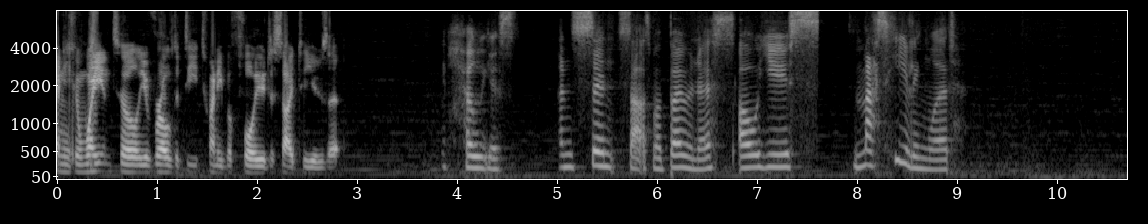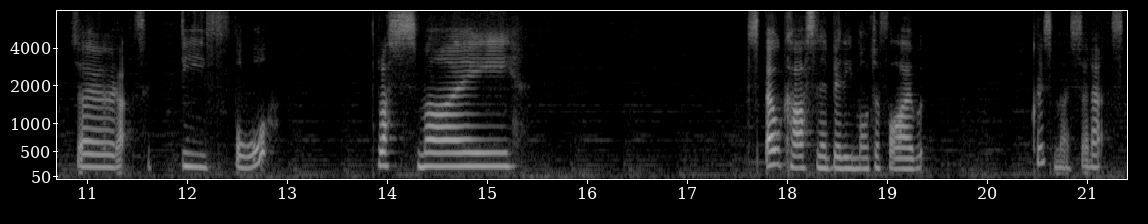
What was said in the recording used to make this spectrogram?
And you can wait until you've rolled a d20 before you decide to use it. Hell yes. And since that's my bonus, I'll use mass healing word. So that's a D4 plus my spellcasting ability modifier with charisma. So that's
